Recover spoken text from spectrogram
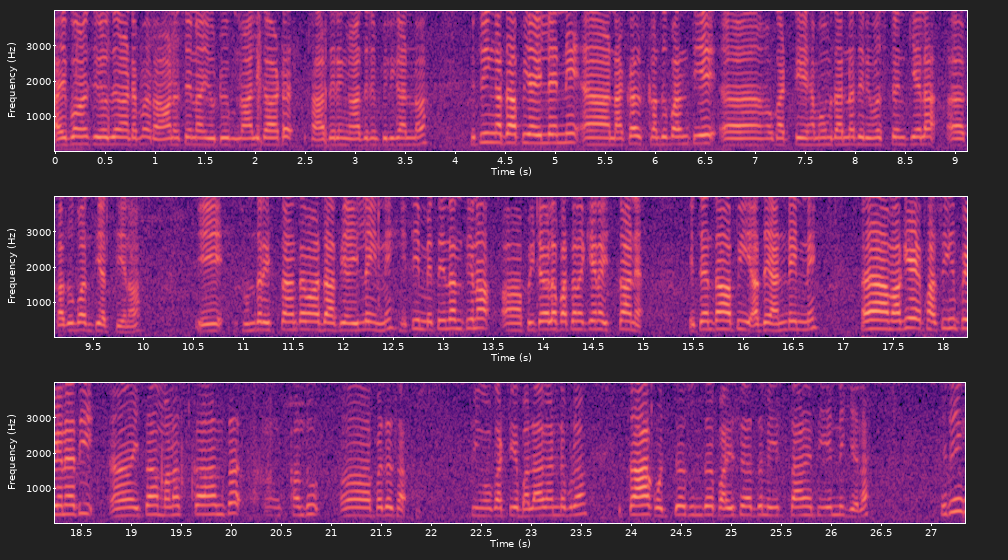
අයිබෝන් සියලු දෙනාටම රාණසේන YouTube නාලිකාවට සාදරයෙන් ආදරයෙන් පිළිගන්නවා. ඉතින් අද අපි ඇවිල්ලා ඉන්නේ නකල්ස් කඳුපන්තියේ ඔය කට්ටිය හැමෝම දන්නද රිවර්ස්ටන් කියලා කඳුපන්තියක් තියෙනවා. ඒ සුන්දර ස්ථාන තමයි අද අපි ඇවිල්ලා ඉන්නේ. ඉතින් මෙතන ඉඳන් තියෙනවා පිටවල පතන කියන ස්ථානය. එතෙන් තමයි අපි අද යන්න ඉන්නේ. මගේ පසින් පේන ඇති ඉතා මනස්කාන්ත කඳු ප්‍රදේශ. ඉතින් ඔය කට්ටිය බලා ගන්න පුළුවන්. ඉතා කොච්චර සුන්දර පරිසරයක්ද මේ ස්ථානයේ තියෙන්නේ කියලා. ඉතින්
